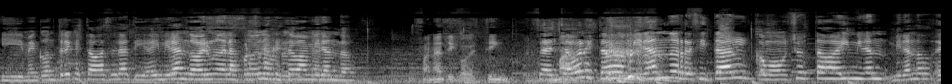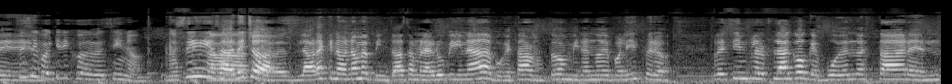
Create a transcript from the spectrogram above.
Y me encontré que estaba Cerati ahí mirando, era una de las personas que estaba mirando. Un fanático de Sting. O sea, el mal. chabón estaba mirando recital como yo estaba ahí miran, mirando. Eh, Sí, sí, cualquier hijo de vecino. No es que Sí, o estaba- sea, de hecho, la verdad es que no, no me pintó hacerme la grupi ni nada porque estábamos todos mirando de polis, pero re simple el flaco que pudiendo estar en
